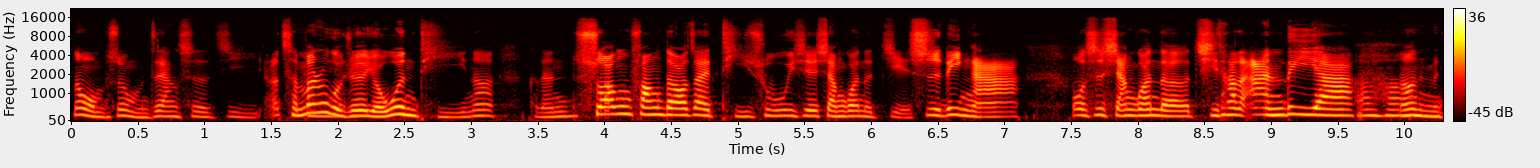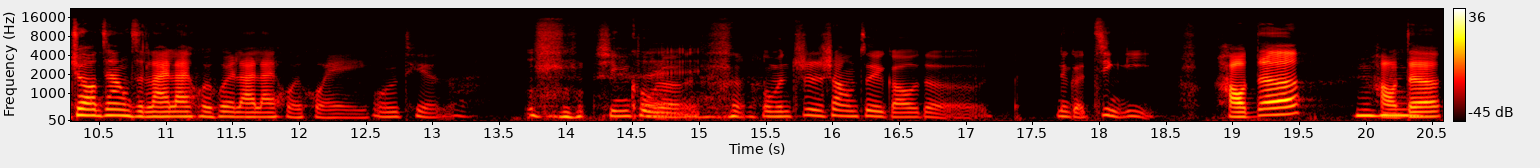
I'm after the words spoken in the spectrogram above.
那我们所以我们这样设计啊，承办如果觉得有问题，嗯、那可能双方都要再提出一些相关的解释令啊，或是相关的其他的案例啊，嗯、然后你们就要这样子来来回回，来来回回。我的天啊！辛苦了，我们智商最高的那个敬意。好的，好的。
